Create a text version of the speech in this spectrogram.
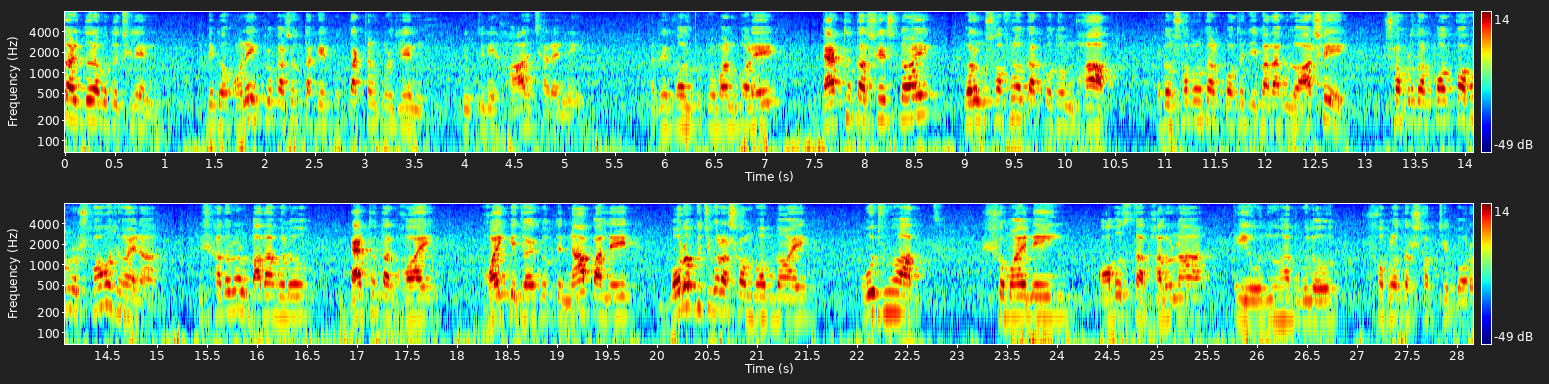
দারিদ্রের মধ্যে ছিলেন। কিন্তু অনেক প্রকাশক তাকে প্রত্যাখ্যান করেছিলেন, কিন্তু তিনি হাল ছাড়েননি। তাদের গল্প প্রমাণ করে, ব্যর্থতা শেষ নয়, বরং সফলতার প্রথম ধাপ। এবং সফলতার পথে যে বাধাগুলো আসে, সফলতার পথ কখনো সহজ হয় না। সাধারণ বাধা হলো ব্যর্থতার ভয়। ভয়কে জয় করতে না পারলে বড় কিছু করা সম্ভব নয়। অজুহাত সময় নেই, অবস্থা ভালো না। এই অজুহাতগুলো সফলতার সবচেয়ে বড়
